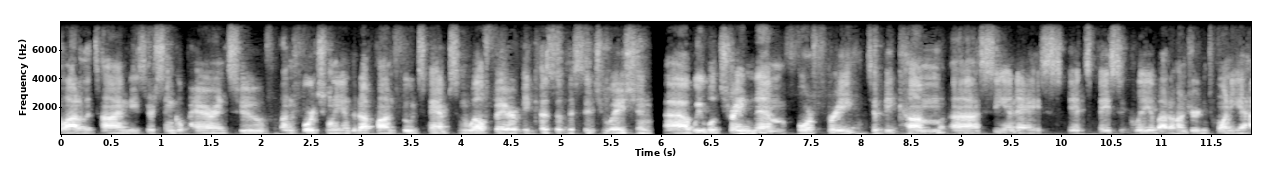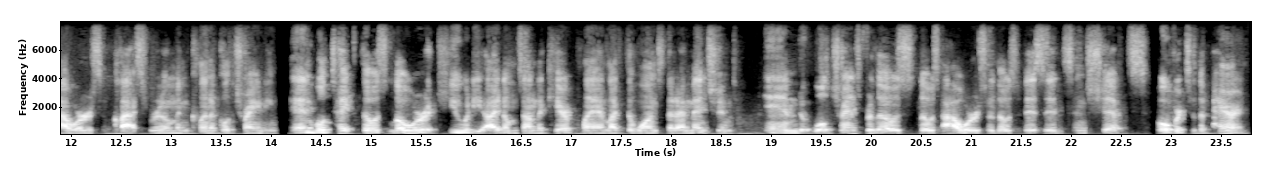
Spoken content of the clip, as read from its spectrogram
a lot of the time these are single parents who unfortunately ended up on food stamps and welfare because of the situation. Uh, we will train them for free to become uh, cnas it's basically about 120 hours of classroom and clinical training. And we'll take those lower acuity items on the care plan like the ones that I mentioned and we'll transfer those those hours or those visits and shifts over to the parent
